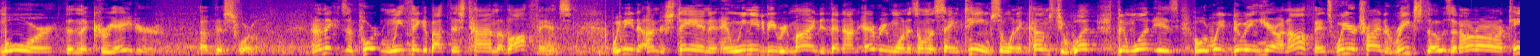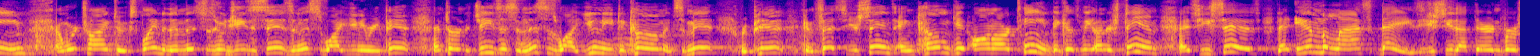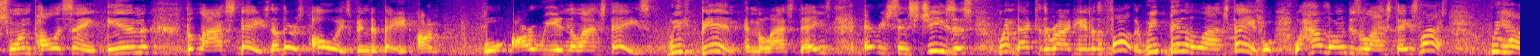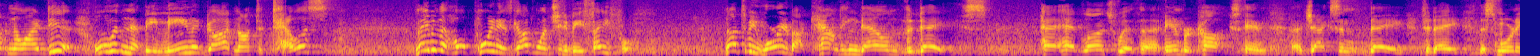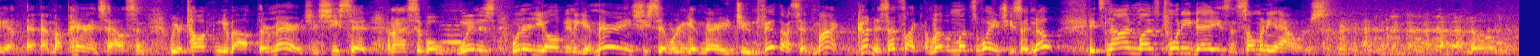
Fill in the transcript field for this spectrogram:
more than the creator of this world. And I think it's important when we think about this time of offense, we need to understand and, we need to be reminded that not everyone is on the same team. So when it comes to what, then what is, what are we doing here on offense? We are trying to reach those that aren't on our team, and we're trying to explain to them this is who Jesus is, and this is why you need to repent and turn to Jesus, and this is why you need to come and submit, repent, confess your sins, and come get on our team because we understand, as he says, that in the last days, you see that there in verse 1? Paul is saying, in the last days days. Now, there's always been debate on, well, are we in the last days? We've been in the last days ever since Jesus went back to the right hand of the Father. We've been in the last days. Well, well how long does the last days last? We have no idea. Well, wouldn't that be mean of God not to tell us? Maybe the whole point is God wants you to be faithful, not to be worried about counting down the days had, had lunch with uh, Amber Cox and uh, Jackson Day today, this morning at, at, my parents' house, and we were talking about their marriage. And she said, and I said, well, when is when are you all going to get married? And she said, we're going to get married June 5th. I said, my goodness, that's like 11 months away. And she said, no, it's nine months, 20 days, and so many hours.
